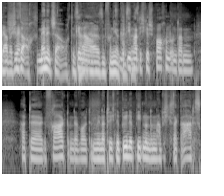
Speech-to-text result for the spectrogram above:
ja, aber ist er auch Manager auch des genau. HR-Sinfonieorchesters. Mit ihm hatte ich gesprochen und dann hat er gefragt und er wollte mir natürlich eine Bühne bieten und dann habe ich gesagt, ah, das,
